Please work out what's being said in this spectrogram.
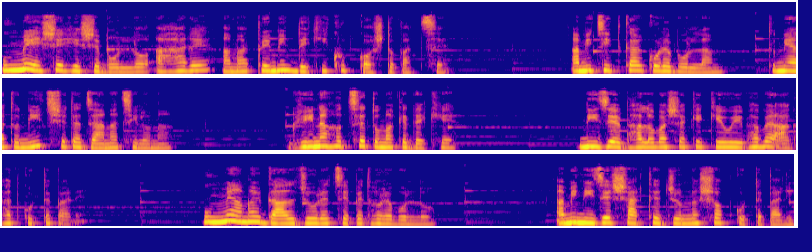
উম্মে এসে হেসে বলল, আহারে, আমার প্রেমিক দেখি খুব কষ্ট পাচ্ছে। আমি চিৎকার করে বললাম, তুমি এত নিচ, সেটা জানা ছিল না। ঘৃণা হচ্ছে তোমাকে দেখে। নিজের ভালোবাসাকে কেউ এভাবে আঘাত করতে পারে। উম্মে আমার গাল জোরে চেপে ধরে বলল, আমি নিজের স্বার্থের জন্য সব করতে পারি।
